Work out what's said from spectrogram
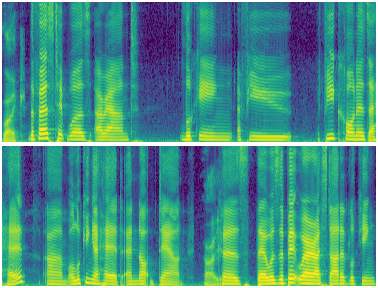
like, the first tip was around looking a few a few corners ahead, um, or looking ahead and not down, ah, yeah. because there was a bit where I started looking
